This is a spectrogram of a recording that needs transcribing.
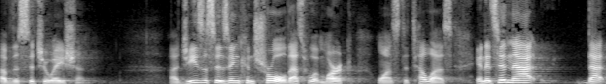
of the situation. Uh, Jesus is in control. That's what Mark wants to tell us. And it's in that, that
